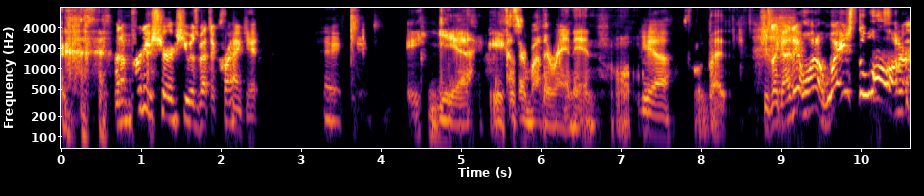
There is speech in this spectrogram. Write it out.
And I'm pretty sure she was about to crank it. Yeah, because her mother ran in. Yeah. But She's like, I didn't want to waste the water.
